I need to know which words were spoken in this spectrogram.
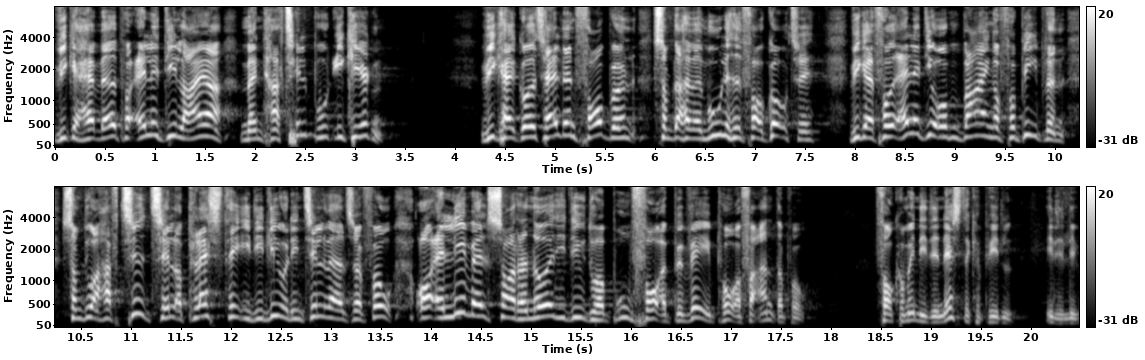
vi kan have været på alle de lejre, man har tilbudt i kirken. Vi kan have gået til al den forbøn, som der har været mulighed for at gå til. Vi kan have fået alle de åbenbaringer fra Bibelen, som du har haft tid til og plads til i dit liv og din tilværelse at få. Og alligevel så er der noget i dit liv, du har brug for at bevæge på og forandre på. For at komme ind i det næste kapitel i dit liv.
